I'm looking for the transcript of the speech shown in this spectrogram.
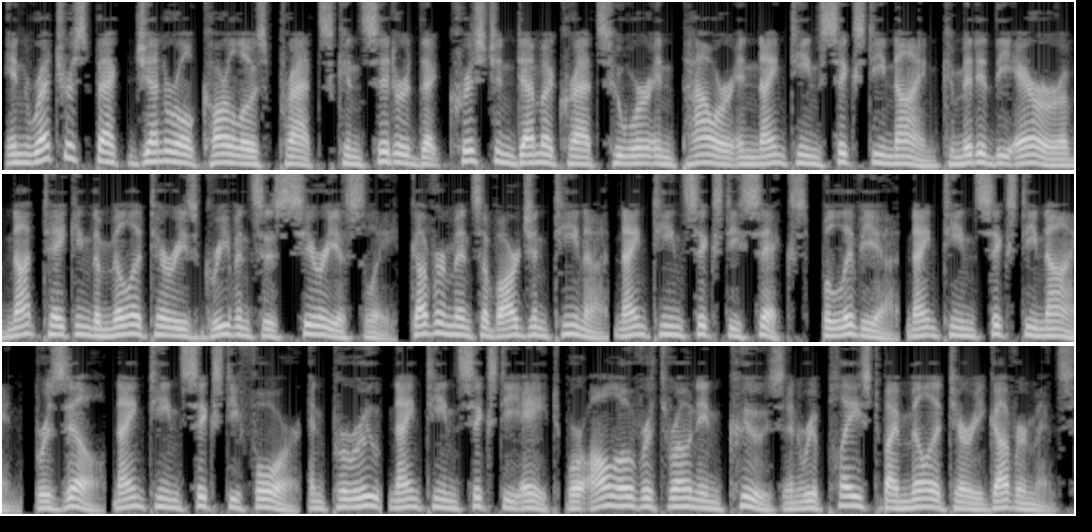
In retrospect General Carlos Prats considered that Christian Democrats who were in power in 1969 committed the error of not taking the military's grievances seriously. Governments of Argentina 1966, Bolivia 1969, Brazil 1964, and Peru 1968 were all overthrown in coups and replaced by military governments.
